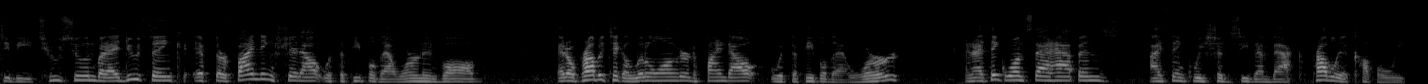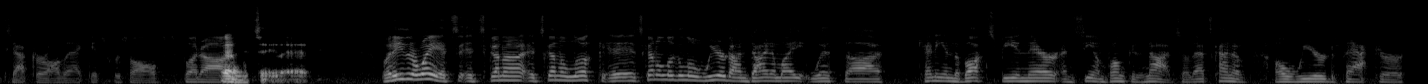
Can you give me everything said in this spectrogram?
to be too soon, but I do think if they're finding shit out with the people that weren't involved, it'll probably take a little longer to find out with the people that were. And I think once that happens, I think we should see them back probably a couple weeks after all that gets resolved. But uh I would say that. but either way, it's it's gonna it's gonna look it's gonna look a little weird on Dynamite with uh, Kenny and the Bucks being there and CM Punk is not. So that's kind of a weird factor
